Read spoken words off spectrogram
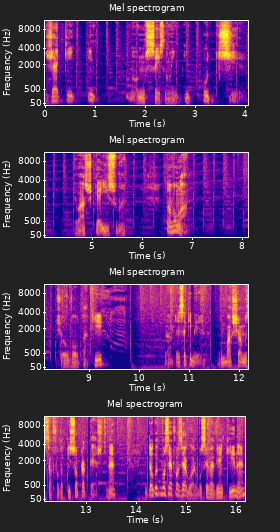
Jack. In, não, sei se não é input. Eu acho que é isso, né? Então vamos lá. Deixa eu voltar aqui. Pronto, é isso aqui mesmo. Vamos baixarmos essa foto aqui só para teste, né? Então o que você vai fazer agora? Você vai vir aqui, né?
